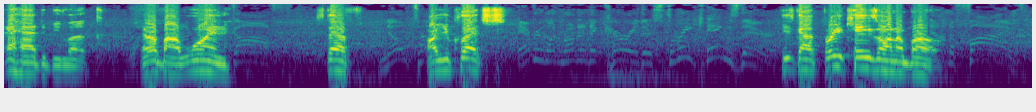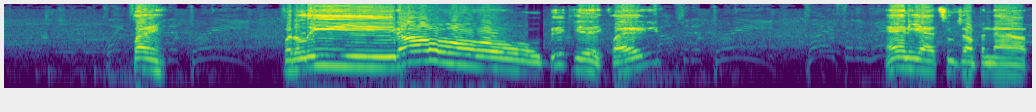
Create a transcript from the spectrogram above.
That had to be luck. They're about one. Steph, are you clutch? Everyone running to Curry. There's three Kings there. He's got three kings on him, bro. Klay for the lead. Oh, big hit, Klay. And he had two jumping now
